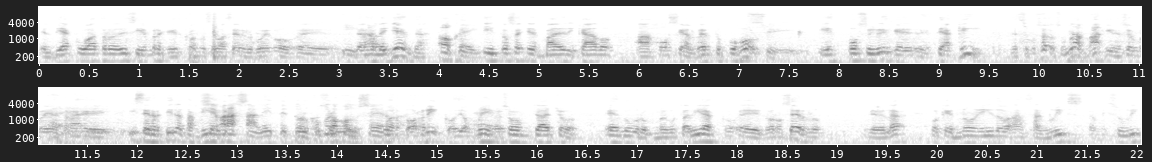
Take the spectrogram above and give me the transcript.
el día 4 de diciembre, que es cuando se va a hacer el juego eh, Y de la leyenda. Ok. Y entonces eh, va dedicado a José Alberto Pujol. Sí. Y es posible que esté aquí. Es, es una máquina ese hombre allá atrás. eh, y se retira también. Ese brazalete, todo, ¿cómo lo conserva? Puerto Rico, Dios mío, ese muchacho es duro. Me gustaría eh, conocerlo, de verdad, porque no he ido a San Luis, a Missouri,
